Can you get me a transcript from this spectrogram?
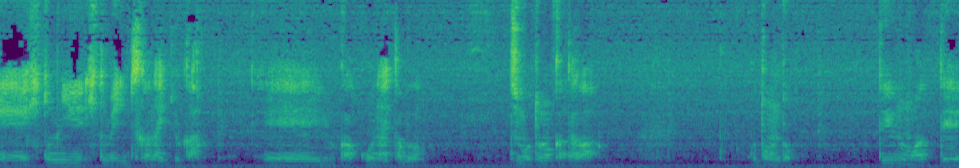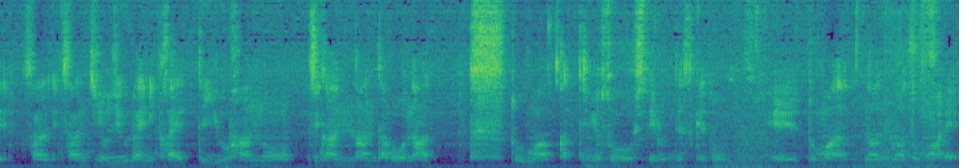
えー、人に人目につかないというかえー、いう学校内多分地元の方がほとんど。っていうのもあって 3, 3時4時ぐらいに帰って夕飯の時間なんだろうなっとまあ勝手に予想してるんですけどえっ、ー、とまあ何はともあれ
